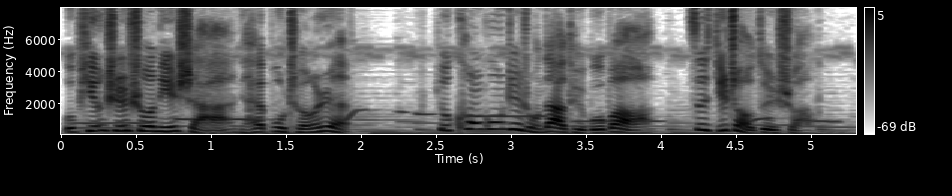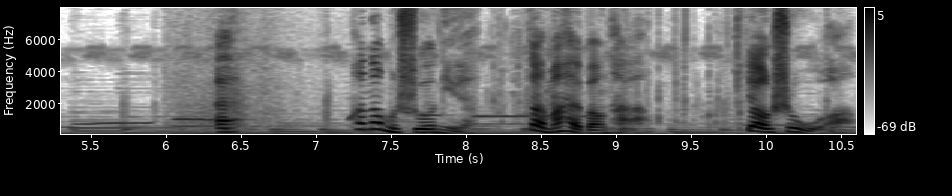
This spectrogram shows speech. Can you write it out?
我平时说你傻，你还不承认，有空空这种大腿不抱，自己找罪受。哎，他那么说你，干嘛还帮他？要是我，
